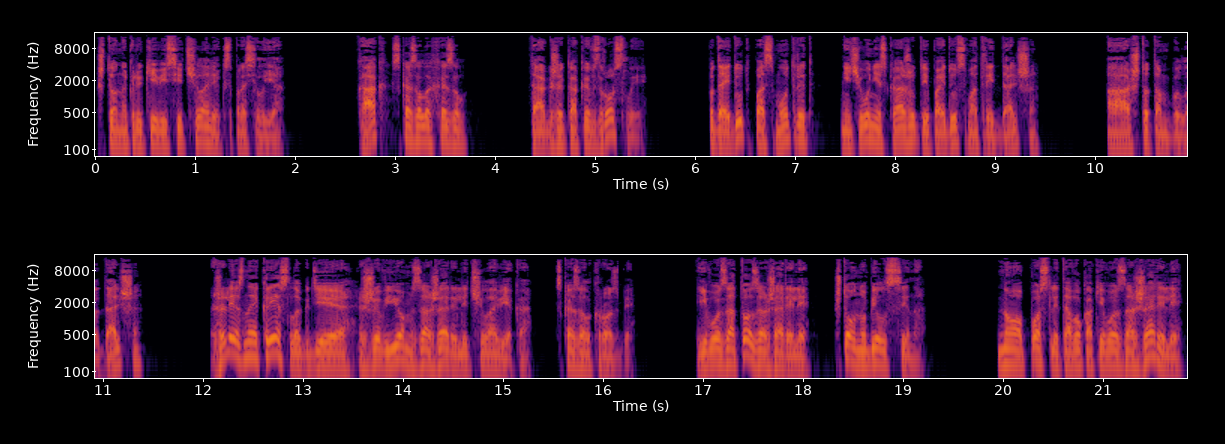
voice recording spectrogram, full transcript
что на крюке висит человек?» — спросил я. «Как?» — сказала Хэзл. «Так же, как и взрослые. Подойдут, посмотрят, ничего не скажут и пойдут смотреть дальше». «А что там было дальше?» «Железное кресло, где живьем зажарили человека», — сказал Кросби. «Его за то зажарили, что он убил сына. Но после того, как его зажарили,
